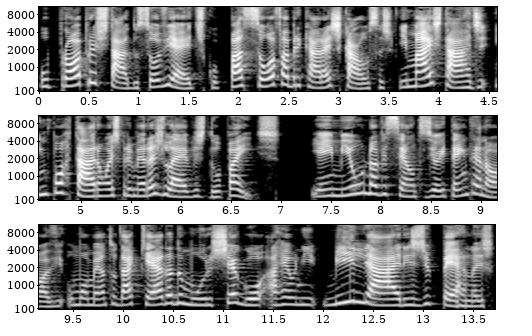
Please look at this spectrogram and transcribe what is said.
O próprio Estado soviético passou a fabricar as calças e mais tarde importaram as primeiras leves do país. E em 1989, o momento da queda do muro chegou a reunir milhares de pernas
